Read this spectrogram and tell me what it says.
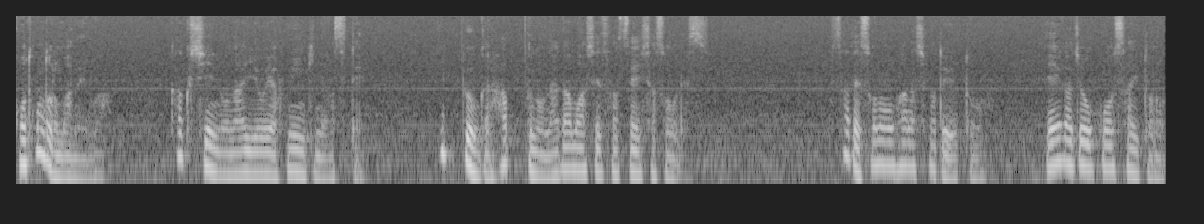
ほとんどの場面は各シーンの内容や雰囲気に合わせて1分から8分の長回しで撮影したそうです。さてそのお話はというと映画情報サイトの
